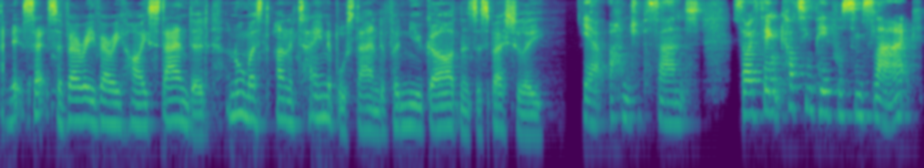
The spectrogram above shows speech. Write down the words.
And it sets a very, very high standard, an almost unattainable standard for new gardeners, especially. Yeah, 100%. So I think cutting people some slack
